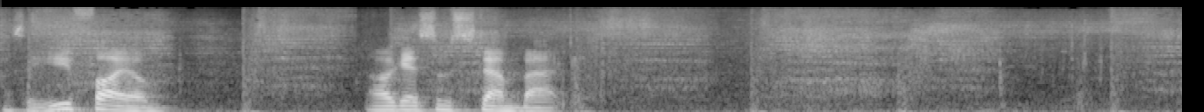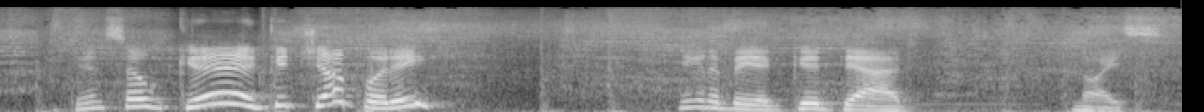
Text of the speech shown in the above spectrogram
That's it. You fight him. I'll get some stand back. Doing so good. Good job, buddy. You're going to be a good dad. Nice.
